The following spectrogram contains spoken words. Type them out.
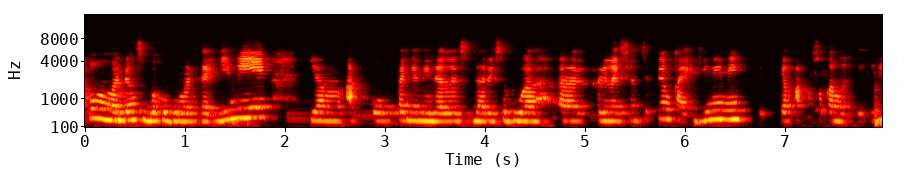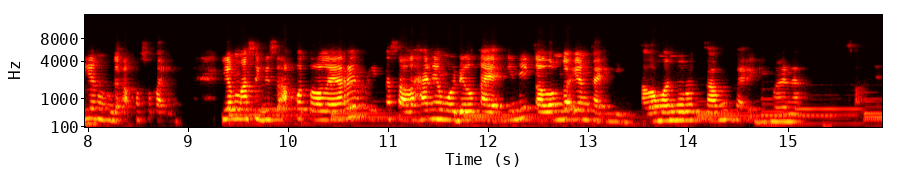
Aku memandang sebuah hubungan kayak gini yang aku pengen dari, dari sebuah uh, relationship yang kayak gini nih yang aku suka nggak? Jadi yang nggak aku suka ini. Yang masih bisa aku tolerir kesalahan yang model kayak gini kalau nggak yang kayak gini. Kalau menurut kamu kayak gimana? Misalnya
